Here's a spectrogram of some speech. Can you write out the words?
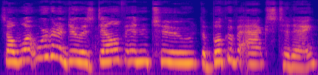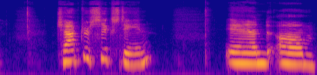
So what we're going to do is delve into the book of Acts today, chapter 16, and um,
